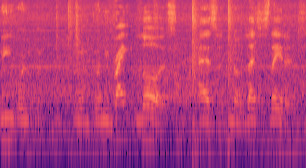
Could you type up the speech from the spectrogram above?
we were, when, when you write laws as, you know, legislators,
